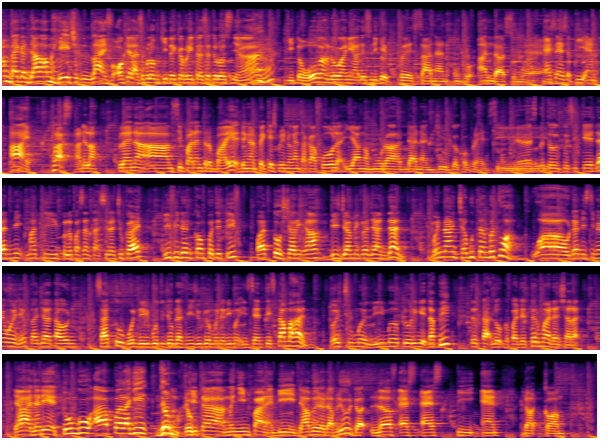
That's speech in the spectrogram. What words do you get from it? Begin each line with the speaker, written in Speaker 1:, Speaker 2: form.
Speaker 1: welcome back dalam H Live. Okeylah, sebelum kita ke berita seterusnya, mm-hmm. kita orang-dua ni ada sedikit pesanan untuk anda semua. SSPNI Plus adalah pelayanan um, simpanan terbaik dengan pakej perlindungan takaful yang murah dan juga komprehensif.
Speaker 2: Yes, betul tu sikit. Dan nikmati pelepasan taksiran cukai, dividen kompetitif, patuh syariah, dijamin kerajaan dan menang cabutan bertuah. Wow, dan istimewanya pelajar tahun 1 pun 2017 ni juga menerima insentif tambahan percuma RM50 tapi tertakluk kepada terma dan syarat.
Speaker 1: Ya, jadi tunggu apa lagi? Jom, Jom. kita menyimpan di www.lovesspn.com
